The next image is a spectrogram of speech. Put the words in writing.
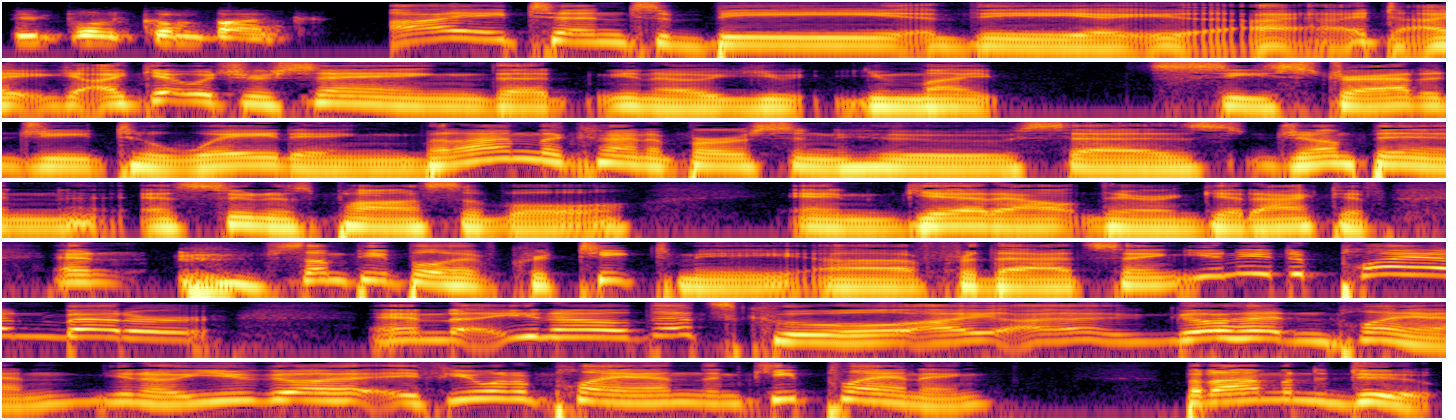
people come back? I tend to be the. I, I, I get what you're saying that you know you you might see strategy to waiting, but I'm the kind of person who says jump in as soon as possible and get out there and get active. And some people have critiqued me uh, for that, saying you need to plan better. And uh, you know that's cool. I, I go ahead and plan. You know, you go if you want to plan, then keep planning. But I'm going to do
